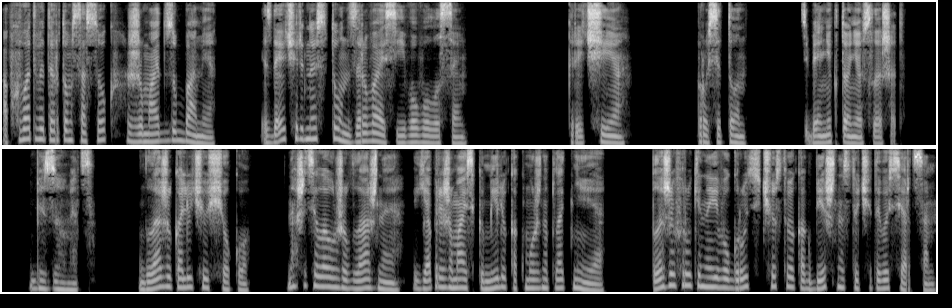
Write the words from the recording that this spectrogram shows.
обхватывает ртом сосок, сжимает зубами. Издаю очередной стон, зарываясь его волосы. «Кричи», — просит он. «Тебя никто не услышит». Безумец. Глажу колючую щеку. Наши тела уже влажные, я прижимаюсь к Эмилю как можно плотнее. Положив руки на его грудь, чувствую, как бешено стучит его сердце.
